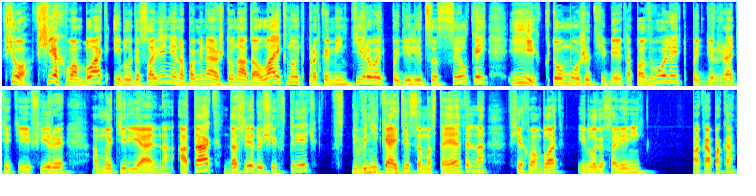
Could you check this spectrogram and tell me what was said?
все, всех вам благ и благословения. Напоминаю, что надо лайкнуть, прокомментировать, поделиться ссылкой и, кто может себе это позволить, поддержать эти эфиры материально. А так, до следующих встреч. Вникайте самостоятельно. Всех вам благ и благословений. Пока-пока.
